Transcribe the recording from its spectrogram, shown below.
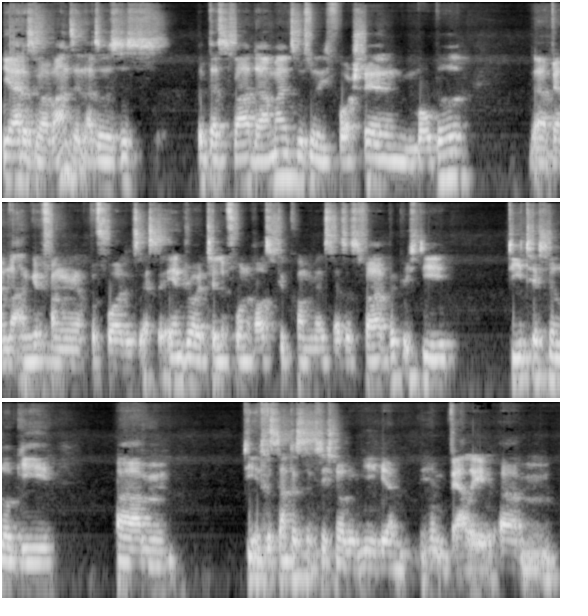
Ja, das war Wahnsinn. Also es ist, das war damals, muss man sich vorstellen, mobile. wir haben da angefangen, bevor das erste Android-Telefon rausgekommen ist. Also es war wirklich die, die Technologie, ähm, die interessanteste Technologie hier im, hier im Valley. Ähm,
